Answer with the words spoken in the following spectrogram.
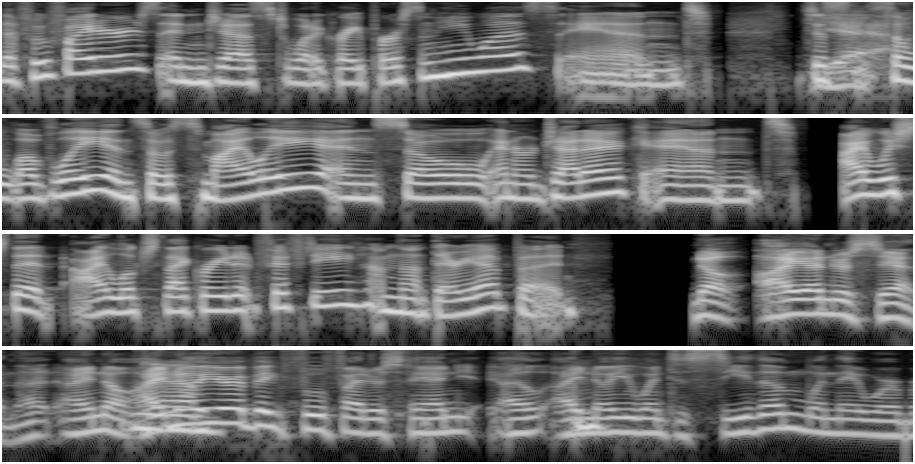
the Foo Fighters and just what a great person he was and just Yeah. so lovely and so smiley and so energetic and I wish that I looked that great at 50. I'm not there yet, but No, I understand that. I know. I know you're a big Foo Fighters fan. I, I know you went to see them when they were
